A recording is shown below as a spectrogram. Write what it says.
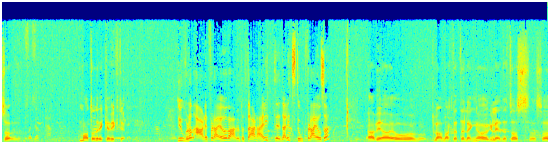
Så mat og drikke er viktig. Du, Hvordan er det for deg å være med på dette? her? Det er litt, det er litt stort for deg også? Ja, Vi har jo planlagt dette lenge og gledet oss. Så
